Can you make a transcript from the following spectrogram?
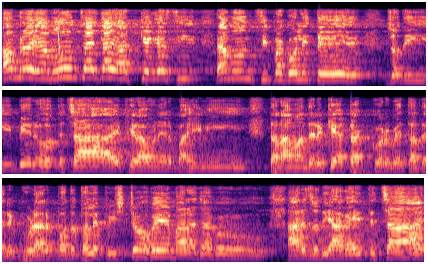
আমরা এমন জায়গায় আটকে গেছি, এমন চিপাগলিতে যদি বের হতে চায় ফেরাউনের বাহিনী, তারা আমাদেরকে অ্যাটাক করবে, তাদের ঘোড়ার পদতলে পিষ্ট হয়ে মারা যাব। আর যদি আগাইতে চায়,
